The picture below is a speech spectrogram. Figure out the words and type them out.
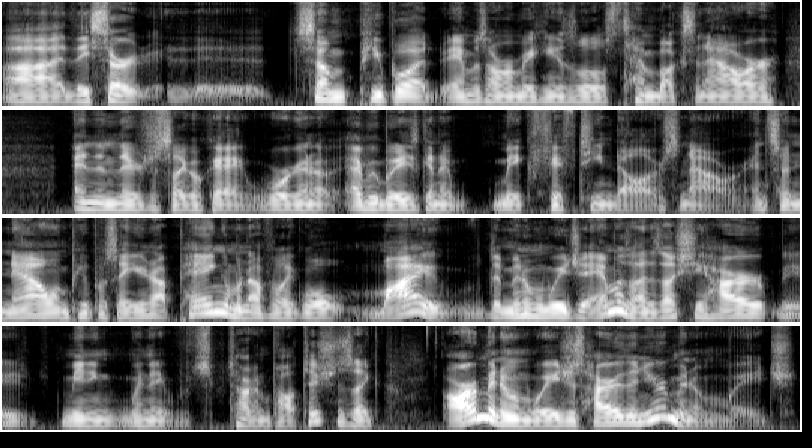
uh, they start some people at Amazon were making as little as 10 bucks an hour and then they're just like okay we're gonna everybody's gonna make $15 an hour. And so now when people say you're not paying them enough like well my the minimum wage at amazon is actually higher meaning when they were talking to politicians like our minimum wage is higher than your minimum wage.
